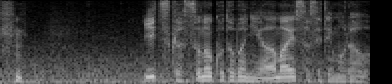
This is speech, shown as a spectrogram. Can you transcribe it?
いつかその言葉に甘えさせてもらおう。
